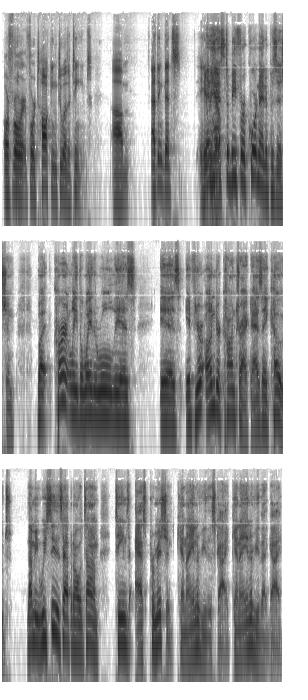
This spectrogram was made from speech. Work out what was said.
or for for talking to other teams. Um, I think that's it has to be for a coordinator position, but currently the way the rule is is if you're under contract as a coach. I mean, we see this happen all the time. Teams ask permission. Can I interview this guy? Can I interview that guy?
